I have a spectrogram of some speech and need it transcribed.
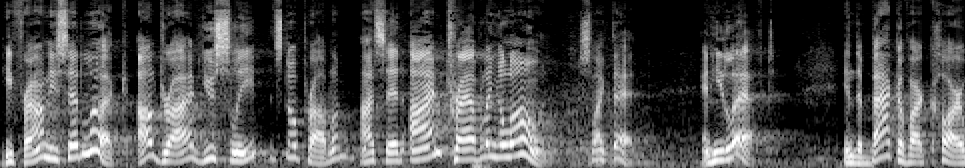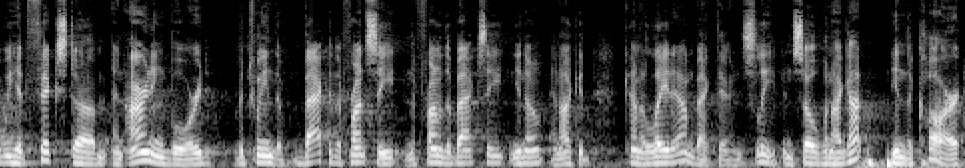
He frowned. He said, Look, I'll drive. You sleep. It's no problem. I said, I'm traveling alone. Just like that. And he left. In the back of our car, we had fixed um, an ironing board between the back of the front seat and the front of the back seat, you know, and I could kind of lay down back there and sleep. And so when I got in the car,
